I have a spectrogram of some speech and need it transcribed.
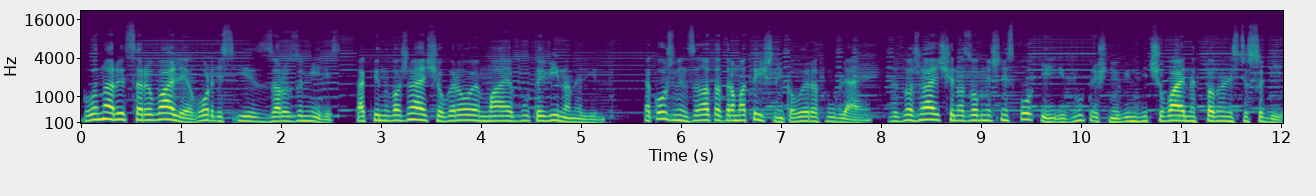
Головна риса ривалі гордість і зарозумілість. Так він вважає, що героєм має бути він, а не він. Також він занадто драматичний, коли розмовляє. Незважаючи на зовнішній спокій і внутрішню, він відчуває невпевненість у собі.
